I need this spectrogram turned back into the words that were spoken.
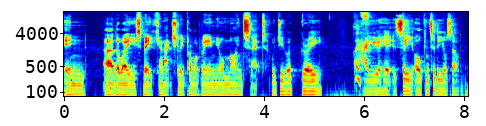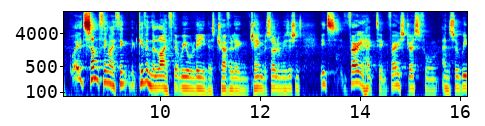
in uh, the way you speak, and actually probably in your mindset. Would you agree? I- How you hear, see or consider yourself? Well, it's something I think that given the life that we all lead as traveling chamber solo musicians, it's very hectic, very stressful, and so we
